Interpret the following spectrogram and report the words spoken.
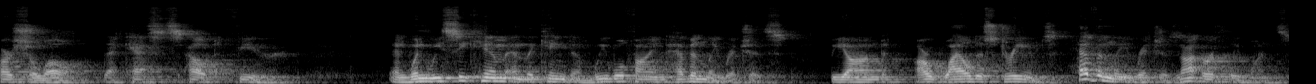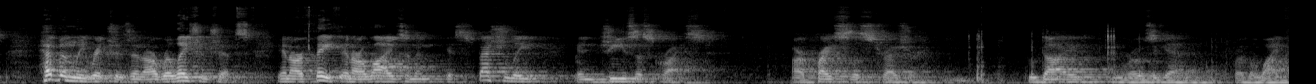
our shalom that casts out fear. And when we seek him and the kingdom, we will find heavenly riches beyond our wildest dreams. Heavenly riches, not earthly ones. Heavenly riches in our relationships, in our faith, in our lives, and especially in Jesus Christ, our priceless treasure, who died and rose again for the life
